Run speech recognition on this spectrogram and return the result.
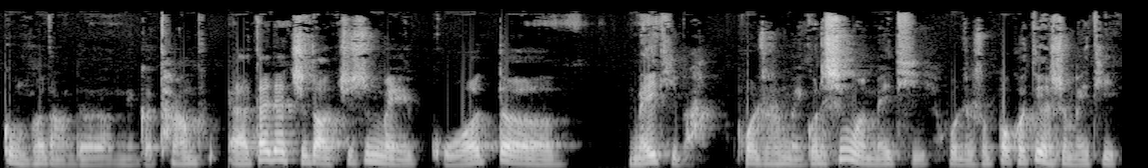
共和党的那个特朗普。呃，大家知道，其实美国的媒体吧，或者是美国的新闻媒体，或者说包括电视媒体，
